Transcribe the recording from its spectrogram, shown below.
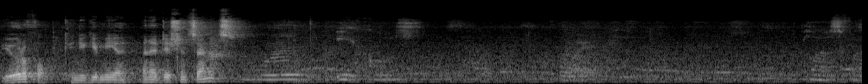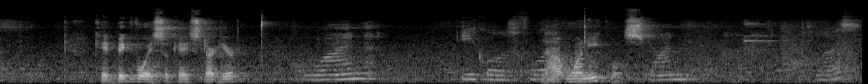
Beautiful. Can you give me a, an addition sentence? One equals four plus five. Okay, big voice, okay? Start here. One equals four. Not one equals. One plus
